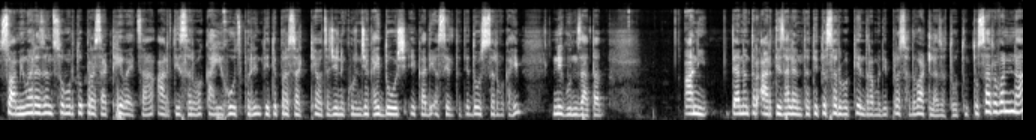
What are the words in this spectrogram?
स्वामी महाराजांसमोर तो प्रसाद ठेवायचा. आरती सर्व काही होचपर्यंत तिथे प्रसाद ठेवायचा. जेणेकरून जे काही दोष एखादी असेल तर ते दोष सर्व काही निघून जातात. आणि त्यानंतर आरती झाल्यानंतर तिथं सर्व केंद्रामध्ये प्रसाद वाटला जातो. तो तो सर्वांना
